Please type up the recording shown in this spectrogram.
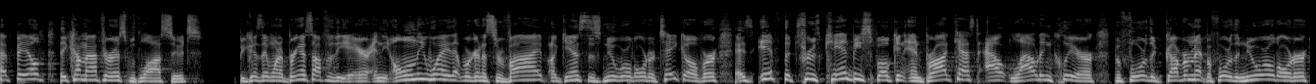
have failed, they come after us with lawsuits because they want to bring us off of the air. And the only way that we're going to survive against this New World Order takeover is if the truth can be spoken and broadcast out loud and clear before the government, before the New World Order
